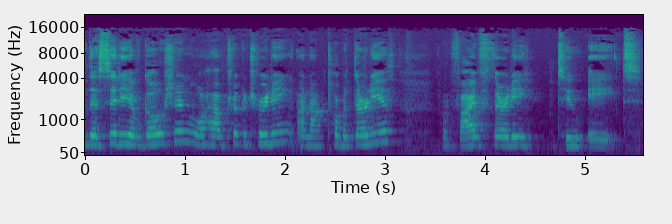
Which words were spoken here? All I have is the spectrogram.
The city of Goshen will have trick or treating on October 30th from 5:30 to 8.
